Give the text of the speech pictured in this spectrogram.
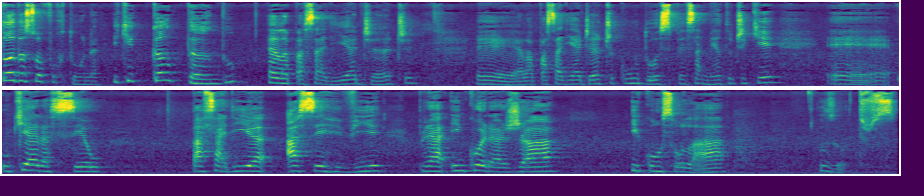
toda a sua fortuna e que cantando ela passaria adiante é, ela passaria adiante com o doce pensamento de que é, o que era seu passaria a servir para encorajar e consolar os outros.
